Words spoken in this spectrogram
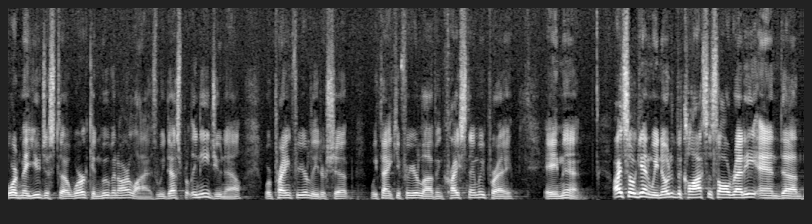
Lord, may you just uh, work and move in our lives. We desperately need you now. We're praying for your leadership. We thank you for your love. In Christ's name we pray. Amen. All right, so again, we noted the Colossus already and um,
